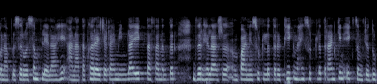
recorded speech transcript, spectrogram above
पण आपलं सर्व संपलेलं आहे. आणि आता करायच्या टायमिंगला एक तासानंतर जर ह्याला असं पाणी सुटलं तर ठीक नाही सुटलं तर आणखीन एक चमचा दूध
